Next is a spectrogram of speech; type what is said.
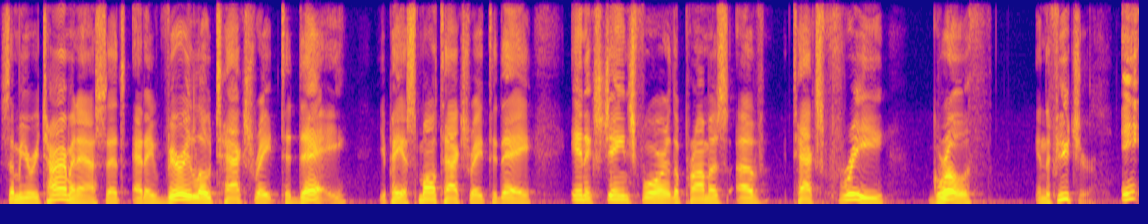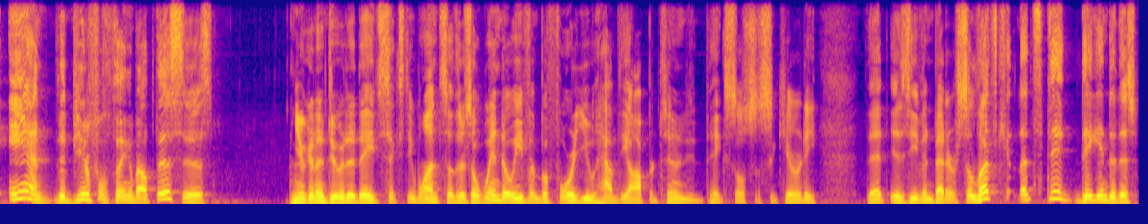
some of your retirement assets at a very low tax rate today. You pay a small tax rate today in exchange for the promise of tax free growth in the future. And the beautiful thing about this is you're going to do it at age 61. So there's a window even before you have the opportunity to take Social Security that is even better. So let's let's dig dig into this.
